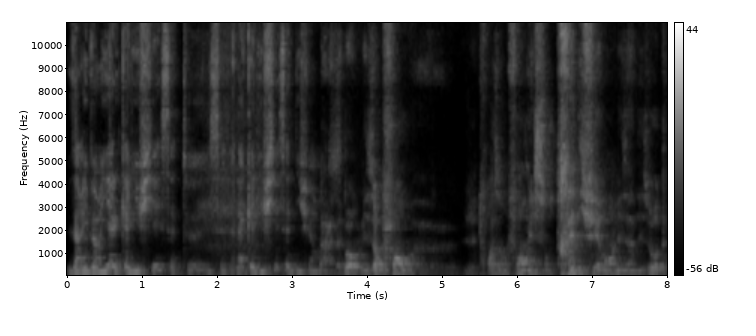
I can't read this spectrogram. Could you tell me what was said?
vous, arriveriez à, qualifier cette, à la qualifier cette différence? Bah, D'abord, les enfants, euh, j'ai trois enfants, ils sont très différents les uns des autres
